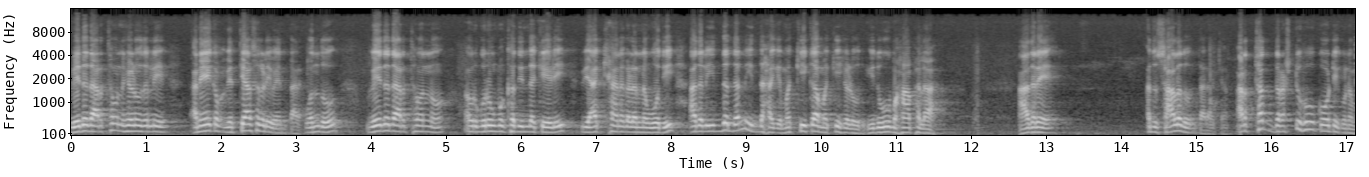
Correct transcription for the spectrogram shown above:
ವೇದದ ಅರ್ಥವನ್ನು ಹೇಳುವುದರಲ್ಲಿ ಅನೇಕ ವ್ಯತ್ಯಾಸಗಳಿವೆ ಅಂತಾರೆ. ಒಂದು, ವೇದದ ಅರ್ಥವನ್ನು ಅವರು ಗುರುಮುಖದಿಂದ ಕೇಳಿ ವ್ಯಾಖ್ಯಾನಗಳನ್ನು ಓದಿ ಅದರಲ್ಲಿ ಇದ್ದದ್ದನ್ನು ಇದ್ದ ಹಾಗೆ ಮಕ್ಕೀಕ ಮಕ್ಕಿ ಹೇಳುವುದು. ಇದೂ ಮಹಾಫಲ. ಆದರೆ ಅದು ಸಾಲದು ಅಂತಾರೆ ಆಚಾರ ಅರ್ಥದ್ರಷ್ಟು ಕೋಟಿ ಗುಣಂ.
